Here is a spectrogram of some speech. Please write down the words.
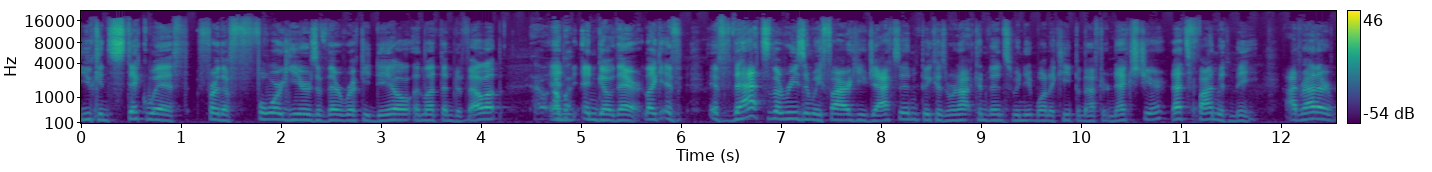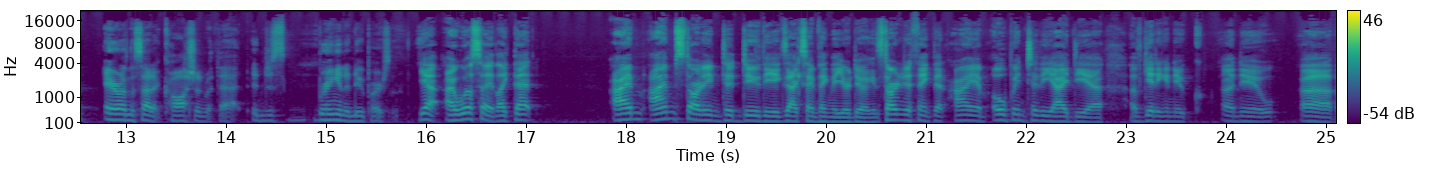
you can stick with for the 4 years of their rookie deal and let them develop and, and go there. Like if if that's the reason we fire Hue Jackson because we're not convinced we need, want to keep him after next year, that's fine with me. I'd rather err on the side of caution with that and just bring in a new person. Yeah, I will say like that. I'm I'm starting to do the exact same thing that you're doing, and starting to think that I am open to the idea of getting a new a new uh,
